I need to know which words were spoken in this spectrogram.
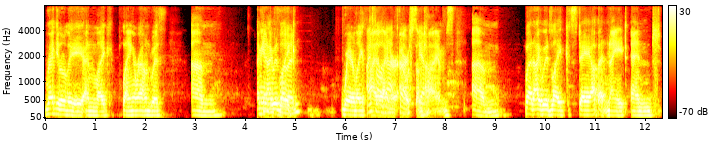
regularly and like playing around with um, i mean i Gender would like wear like I saw that eyeliner out first, yeah. sometimes. Um, but I would like stay up at night and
